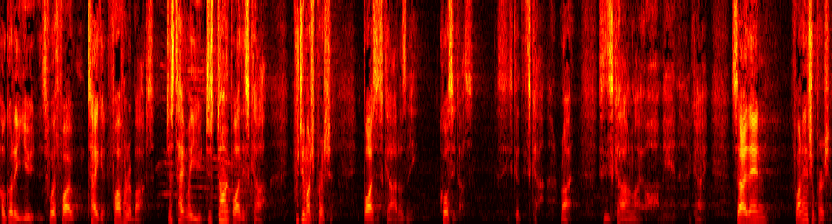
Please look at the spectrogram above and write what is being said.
I've got a ute. It's worth five. Take it, 500 bucks. Just take my ute. Just don't buy this car. Put too much pressure. Buys this car, doesn't he? Of course he does. He's got this car. Right. So this car, I'm like, oh man, okay. So then, financial pressure.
